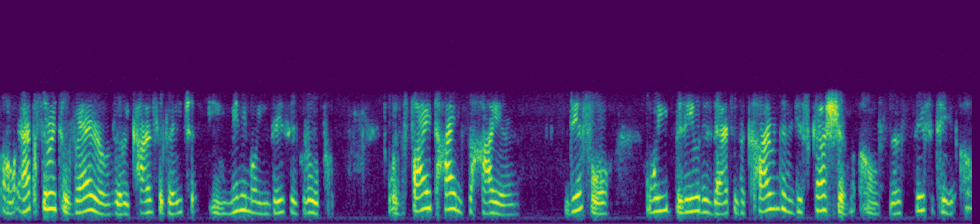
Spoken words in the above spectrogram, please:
On absolute value, the recurrence rate in minimal invasive group was five times higher. Therefore, we believe that the current discussion of the safety of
